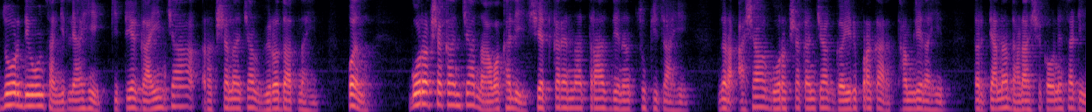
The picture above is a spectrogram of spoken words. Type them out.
जोर देऊन सांगितले आहे की ते गायींच्या रक्षणाच्या विरोधात नाहीत पण गोरक्षकांच्या नावाखाली शेतकऱ्यांना त्रास देणं चुकीचं आहे. जर अशा गोरक्षकांच्या गैरप्रकार थांबले नाहीत तर त्यांना धडा शिकवण्यासाठी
